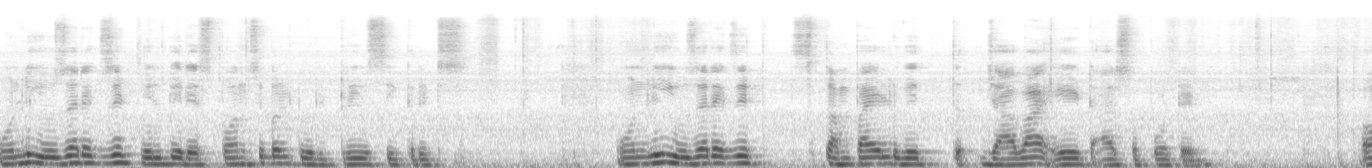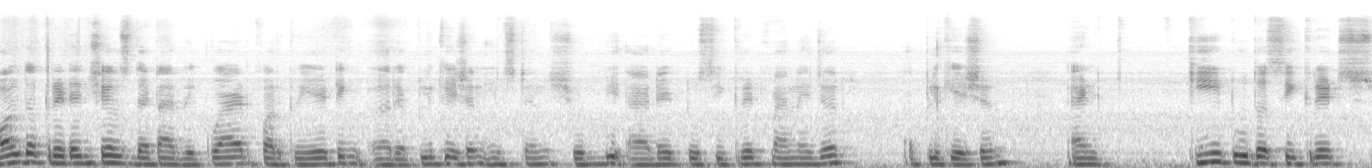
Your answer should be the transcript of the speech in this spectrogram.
Only user exit will be responsible to retrieve secrets. Only user exits compiled with Java 8 are supported. All the credentials that are required for creating a replication instance should be added to Secret Manager application and key to the secrets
